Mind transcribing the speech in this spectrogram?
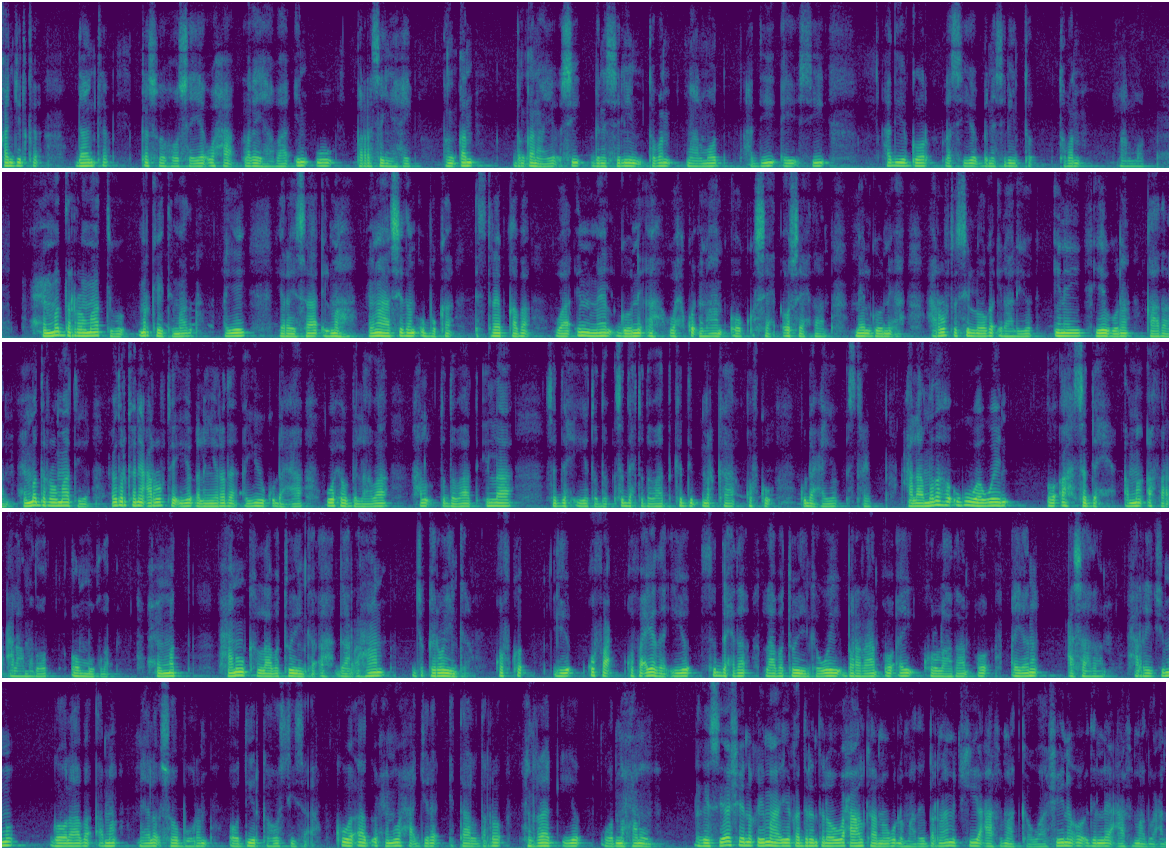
Qanjirhka daanka ka soo hooseeya waxaa laga yaabaa in uu bararsan yahay danqan danqanayo si benesaliin toban maalmood sii hadiyo goor la siiyo benesaliin toban maalmood. Xumadda romaatigu markay timaado ayay yareysaa ilmaha. Cunaha sidan u buka streeb qaba waa in meel gooni ah wax ku cunaan oo seexdaan meel gooni ah. Caruurta si looga ilaaliyo inay iyaguna qaadaan. Xumadda romaatiga cudurkani carruurta iyo dhalinyarada ayuu ku dhacaa. Wuxuu bilaabaa hal toddobaad ilaa saddex toddobaad kadib markaa qofku ku dhacayo streb calaamadaha ugu waaweyn oo ah saddex ama afar calaamadood oo muuqda. Xumad xanuunka laabatooyinka ah gaar ahaan jiqirooyinka qofka iyo qufacyada iyo saddexda laabatooyinka way bararaan oo ay kululaadaan oo ayna casaadaan. Xariijimo goolaaba ama meelo soo buuran oo diirka hoostiisa ah. Kuwa aada u xun waxaa jira itaal darro hinraag iyo wadno xanuun. Dhageystayaasheena qiimaha iyo qadarinta leh waxaa halkaa noogu dhammaaday barnaamijkii caafimaadka. Waa shiina oo idin leh caafimaad wacan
